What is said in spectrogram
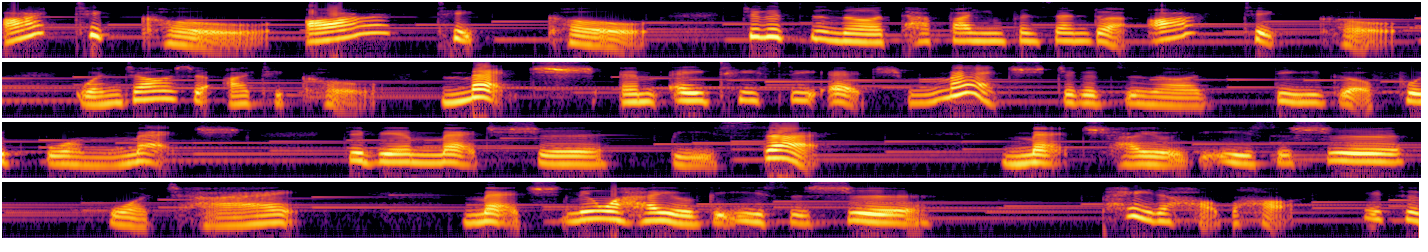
article article 这个字呢，它发音分三段。article 文章是 article。match m a t c h match 这个字呢，第一个 football match 这边 match 是比赛。match 还有一个意思是火柴。match 另外还有一个意思是配的好不好。It's a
